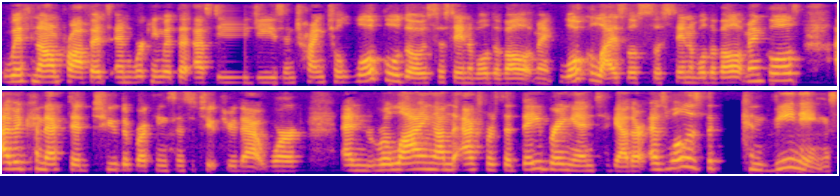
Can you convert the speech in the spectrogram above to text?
with nonprofits and working with the SDGs and trying to local those sustainable development, localize those sustainable development goals, I've been connected to the Brookings Institute through that work and relying on the experts that they bring in together, as well as the convenings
